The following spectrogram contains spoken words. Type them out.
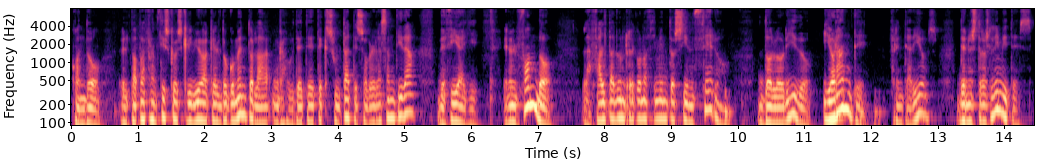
Cuando el Papa Francisco escribió aquel documento, la Gaudete et Exultate sobre la santidad, decía allí, en el fondo, la falta de un reconocimiento sincero, dolorido y orante frente a Dios de nuestros límites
